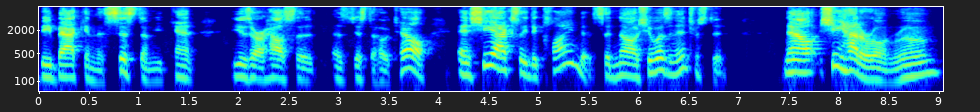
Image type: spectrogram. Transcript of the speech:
be back in the system. You can't use our house as, as just a hotel. And she actually declined it. Said no, she wasn't interested. Now she had her own room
